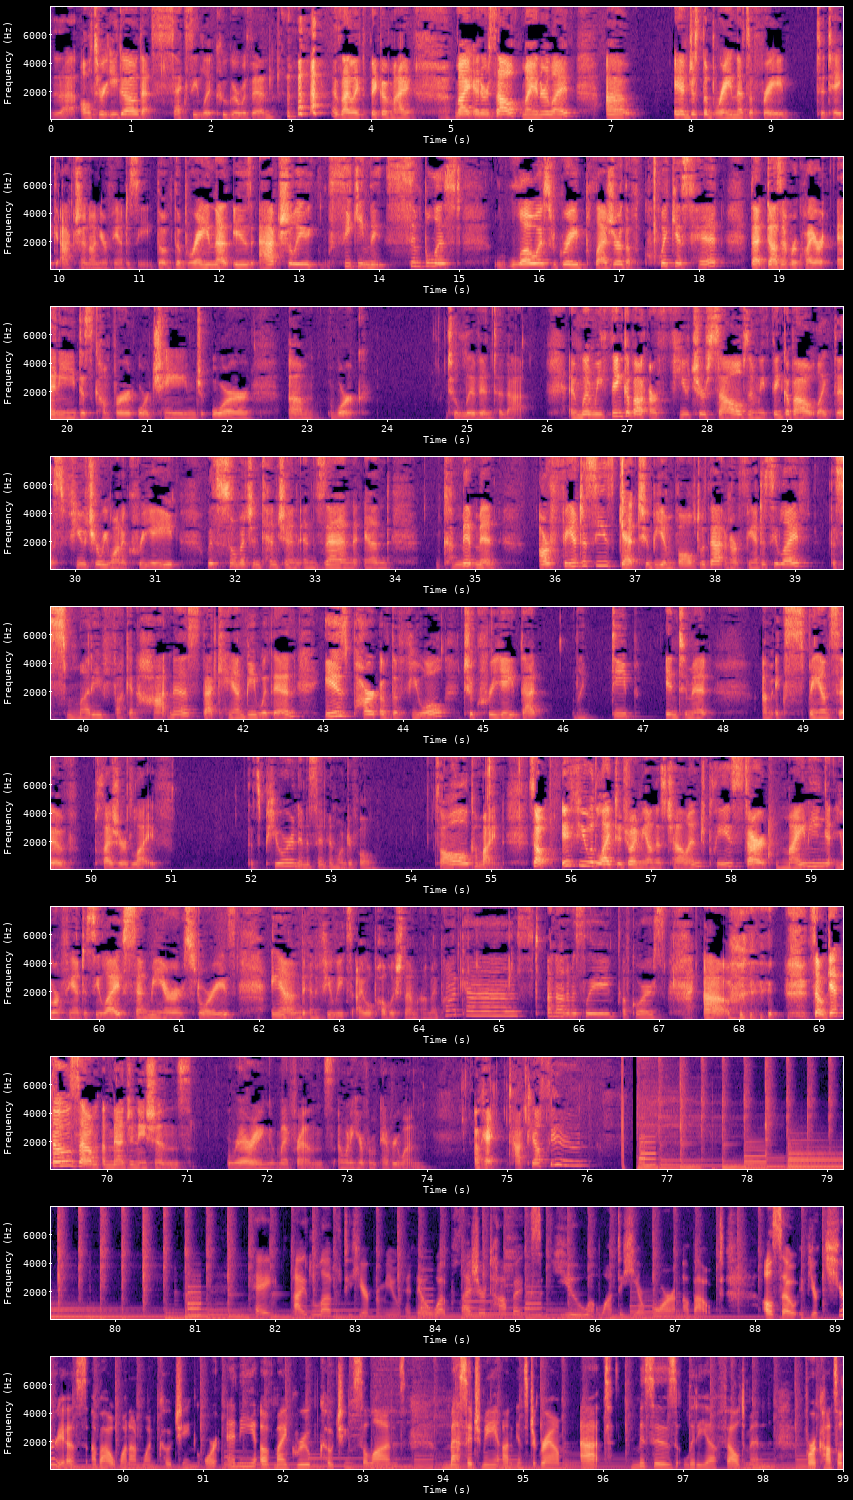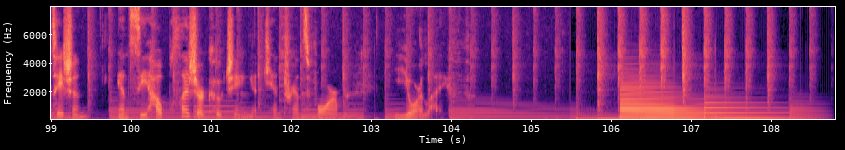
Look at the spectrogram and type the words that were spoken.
that alter ego, that sexy lit cougar within, as I like to think of my my inner self, my inner life, uh, and just the brain that's afraid to take action on your fantasy. The the brain that is actually seeking the simplest lowest grade pleasure, the quickest hit that doesn't require any discomfort or change or um, work to live into that. And when we think about our future selves and we think about like this future we want to create with so much intention and zen and commitment, our fantasies get to be involved with that in our fantasy life. The smutty fucking hotness that can be within is part of the fuel to create that like deep, intimate, um, expansive, pleasured life that's pure and innocent and wonderful. It's all combined. So, if you would like to join me on this challenge, please start mining your fantasy life. Send me your stories. And in a few weeks, I will publish them on my podcast, anonymously, of course. Um, so, get those um, imaginations raring, my friends. I want to hear from everyone. Okay, talk to y'all soon. I'd love to hear from you and know what pleasure topics you want to hear more about. Also, if you're curious about one on one coaching or any of my group coaching salons, message me on Instagram at Mrs. Lydia Feldman for a consultation. and see how pleasure coaching can transform your life.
